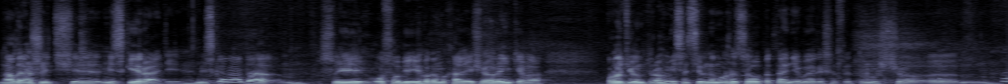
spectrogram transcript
належить е, міській раді. Міська рада в своїй особі Ігоря Михайловича Гринькєва протягом трьох місяців не може цього питання вирішити, тому що е,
